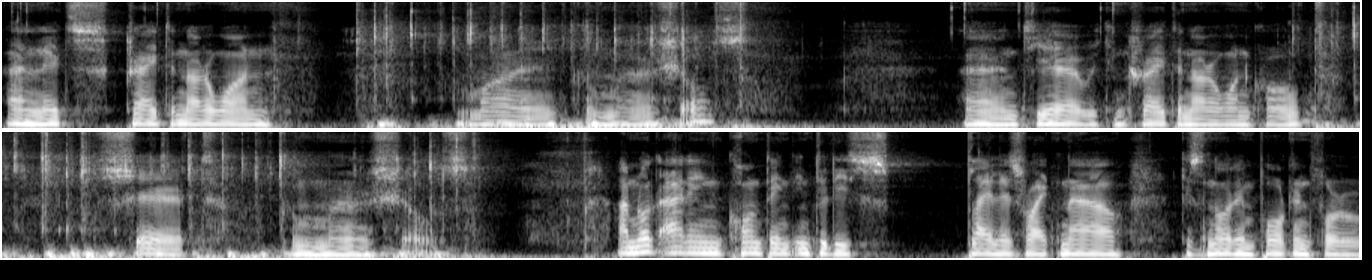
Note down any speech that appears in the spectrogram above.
And let's create another one my commercials. And here we can create another one called shared commercials. I'm not adding content into this playlist right now because it's not important for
